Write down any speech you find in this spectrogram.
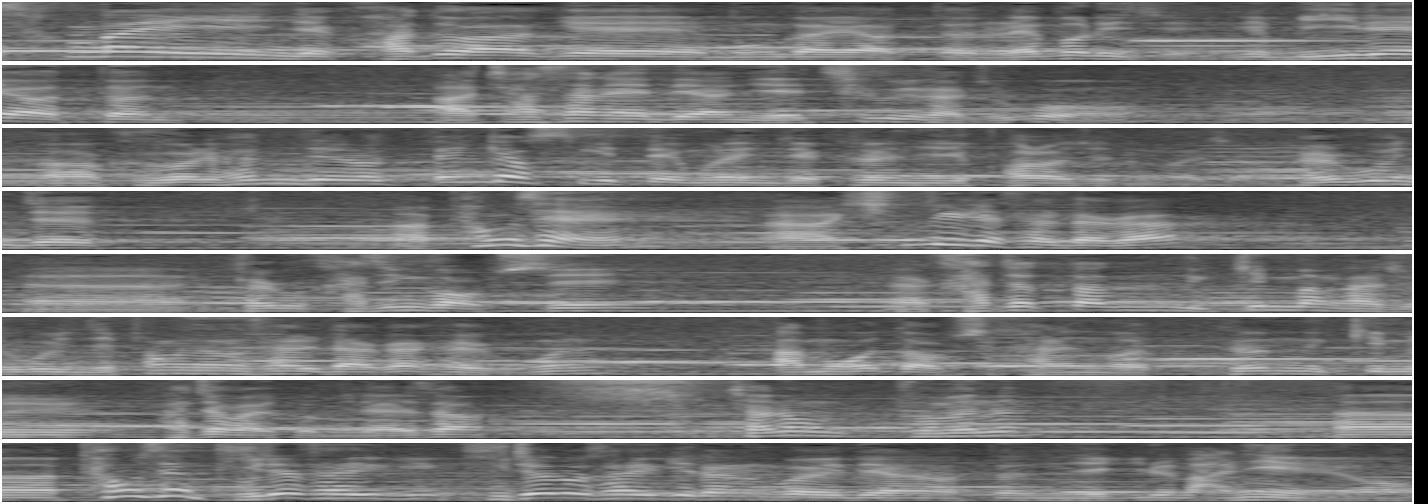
상당히 이제 과도하게 뭔가의 어떤 레버리지, 미래의 어떤 아, 자산에 대한 예측을 가지고 어, 그걸 현재로 땡겨 쓰기 때문에 이제 그런 일이 벌어지는 거죠. 결국 이제 아, 평생 아, 힘들게 살다가 어, 결국 가진 거 없이 어, 가졌던 느낌만 가지고 이제 평생 살다가 결국은 아무것도 없이 가는 것 그런 느낌을 가져갈 겁니다. 그래서 저는 보면은 어, 평생 부자 살기 부자로 살기라는 거에 대한 어떤 얘기를 많이 해요.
